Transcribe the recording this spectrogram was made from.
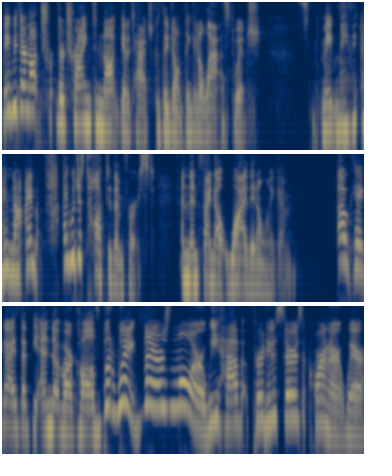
maybe they're not. Tr- they're trying to not get attached because they don't think it'll last. Which maybe maybe I'm not. I I would just talk to them first and then find out why they don't like him. Okay, guys, that's the end of our calls. But wait, there's more. We have Producer's Corner, where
